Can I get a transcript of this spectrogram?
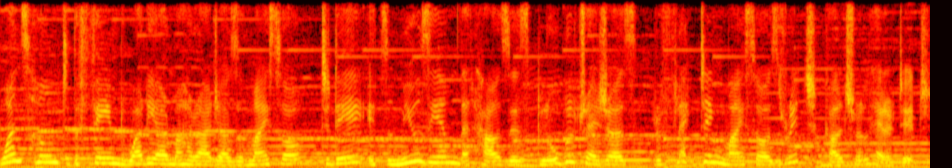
Once home to the famed Wadiyar Maharajas of Mysore, today it's a museum that houses global treasures reflecting Mysore's rich cultural heritage.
